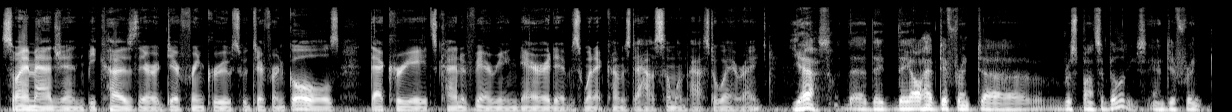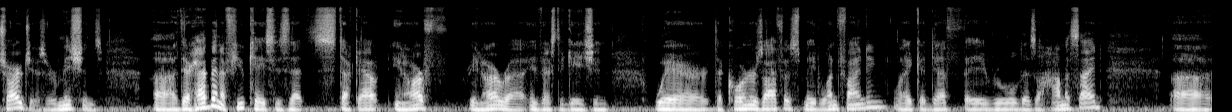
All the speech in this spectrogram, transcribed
So I imagine because there are different groups with different goals, that creates kind of varying narratives when it comes to how someone passed away, right? Yes, they, they all have different uh, responsibilities and different charges or missions. Uh, there have been a few cases that stuck out in our in our uh, investigation where the coroner's office made one finding, like a death they ruled as a homicide. Uh,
